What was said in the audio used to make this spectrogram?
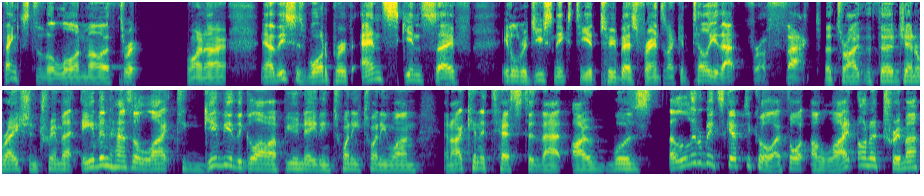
thanks to the lawnmower 3.0 now this is waterproof and skin safe it'll reduce nicks to your two best friends and i can tell you that for a fact That's right, the third generation trimmer even has a light to give you the glow up you need in 2021. And I can attest to that. I was a little bit skeptical. I thought a light on a trimmer,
